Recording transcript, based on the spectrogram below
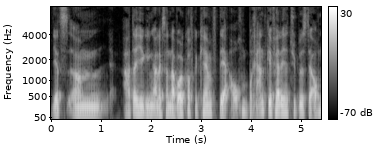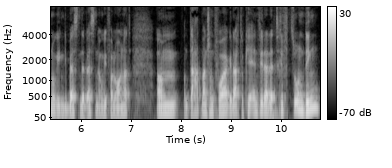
Jetzt ähm, hat er hier gegen Alexander Volkov gekämpft, der auch ein brandgefährlicher Typ ist, der auch nur gegen die Besten der Besten irgendwie verloren hat. Ähm, und da hat man schon vorher gedacht, okay, entweder der trifft so ein Ding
